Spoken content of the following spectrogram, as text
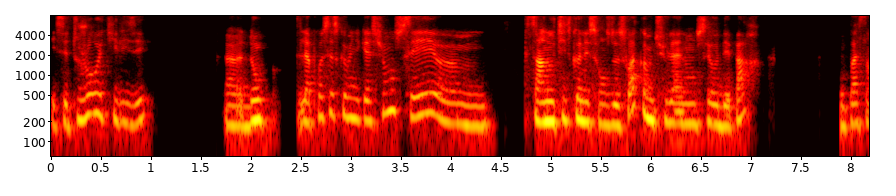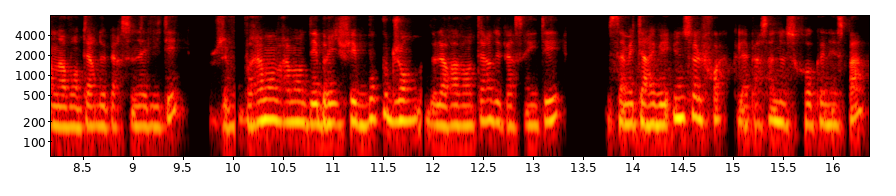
Et c'est toujours utilisé. Euh, donc, la process communication, euh, c'est un outil de connaissance de soi, comme tu l'as annoncé au départ. On passe un inventaire de personnalité. J'ai vraiment, vraiment débriefé beaucoup de gens de leur inventaire de personnalité. Ça m'est arrivé une seule fois que la personne ne se reconnaisse pas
